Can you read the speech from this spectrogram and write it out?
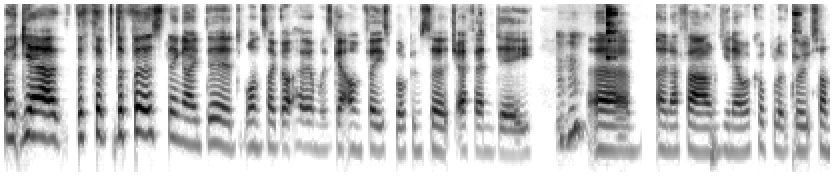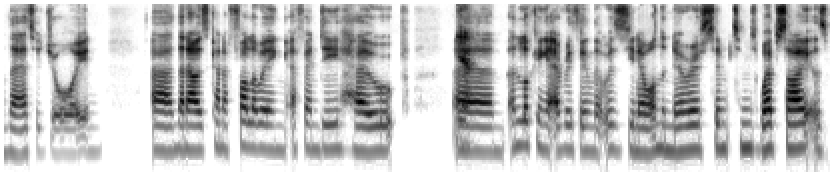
I, yeah, the, th- the first thing I did once I got home was get on Facebook and search FND. Mhm. Um, and I found, you know, a couple of groups on there to join. And then I was kind of following FND Hope Yeah. um, and looking at everything that was, you know, on the Neurosymptoms website as,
